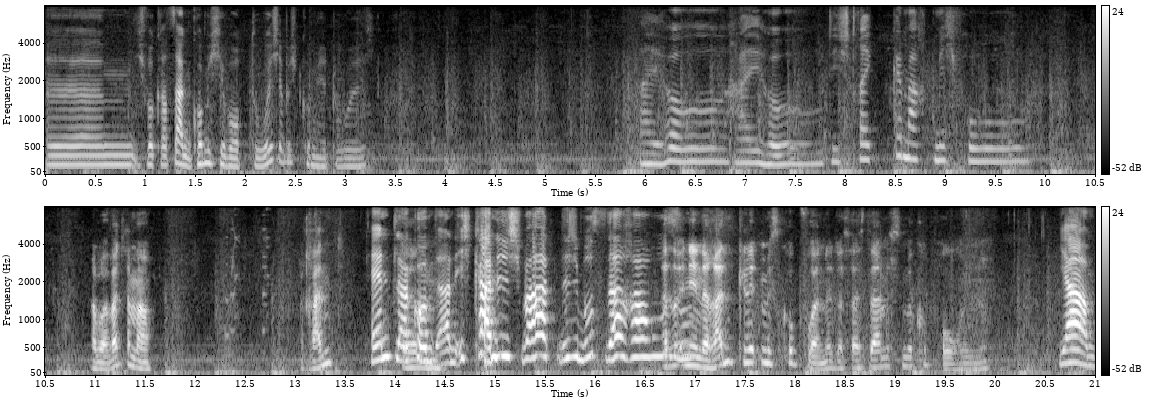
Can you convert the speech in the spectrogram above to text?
Ähm, ich wollte gerade sagen, komme ich hier überhaupt durch? Aber ich komme hier durch. Hi ho, hi ho, die Strecke macht mich froh. Aber warte mal. Rand. Händler ähm, kommt an. Ich kann nicht warten. Ich muss nach Hause. Also in den Randklippen ist Kupfer, ne? Das heißt, da müssen wir Kupfer holen, ne? Ja,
